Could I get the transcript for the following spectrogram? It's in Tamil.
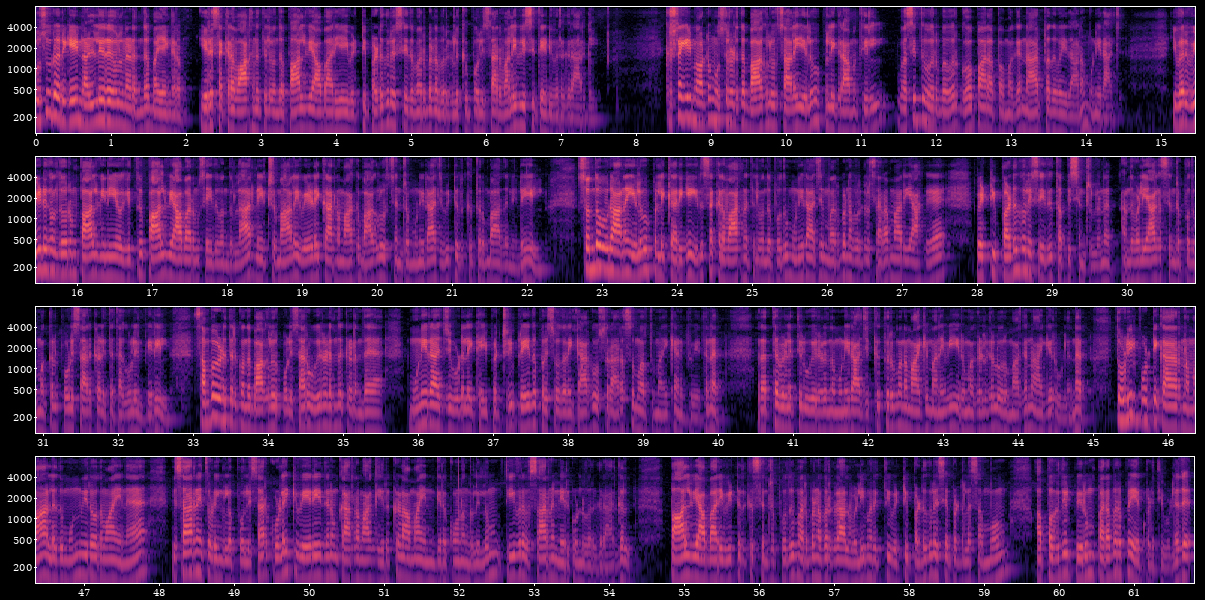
ஒசூர் அருகே நள்ளிரவில் நடந்த பயங்கரம். இருசக்கர வாகனத்தில் வந்த பால் வியாபாரியை வெட்டி படுகொலை செய்த மர்ம நபர்களுக்கு போலீசார் வலைவீசி தேடி வருகிறார்கள். கிருஷ்ணகிரி மாவட்டம் ஒசூர் அடுத்த பாகலூர் சாலை எலுவப்பள்ளி கிராமத்தில் வசித்து வருபவர் கோபாலப்ப மகன் நாற்பது வயதான முனிராஜ். இவர் வீடுகள் தோறும் பால் விநியோகித்து பால் வியாபாரம் செய்து வந்துள்ளார். நேற்று மாலை வேலை காரணமாக பாகலூர் சென்ற முனிராஜ் வீட்டிற்கு திரும்பாத நிலையில் சொந்த ஊரான எழுவப்பள்ளிக்கு அருகே இருசக்கர வாகனத்தில் வந்த போது முனிராஜை மர்ம நபர்கள் சரமாரியாக வெட்டி படுகொலை செய்து தப்பி சென்றுள்ளனர். அந்த வழியாக சென்ற பொதுமக்கள் போலீசாருக்கு அளித்த தகவலின் பேரில் சம்பவ இடத்திற்கு வந்த பாகலூர் போலீசார் உயிரிழந்து கிடந்த முனிராஜ் உடலை கைப்பற்றி பிரேத பரிசோதனைக்காக ஒசூர் அரசு மருத்துவமனைக்கு அனுப்பி வைத்தனர். இரத்த வெள்ளத்தில் உயிரிழந்த முனிராஜுக்கு திருமணமாகி மனைவி இரு மகள்கள் ஒரு மகன் ஆகியோர் உள்ளனர். தொழில் போட்டி காரணமா அல்லது முன்விரோதமா என விசாரணை தொடங்கியுள்ள போலீசார் கொலைக்கு வேறு ஏதேனும் காரணமாக இருக்கலாமா என்கிற கோணங்களிலும் தீவிர விசாரணை மேற்கொண்டு வருகிறார்கள். பால் வியாபாரி வீட்டிற்கு சென்றபோது மர்ம நபர்களால் வழிமறித்து வெட்டி படுகொலை செய்யப்பட்டுள்ள சம்பவம் அப்பகுதியில் பெரும் பரபரப்பை ஏற்படுத்தியுள்ளது.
